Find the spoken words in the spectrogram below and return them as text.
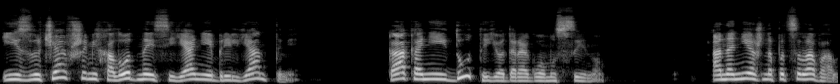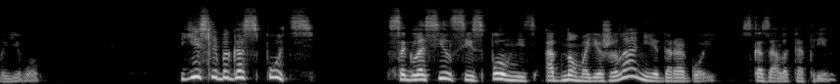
и излучавшими холодное сияние бриллиантами. Как они идут ее дорогому сыну! Она нежно поцеловала его. Если бы Господь согласился исполнить одно мое желание, дорогой, — сказала Катрин,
